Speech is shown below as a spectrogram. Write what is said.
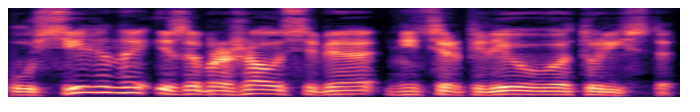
усиленно изображал из себя нетерпеливого туриста.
